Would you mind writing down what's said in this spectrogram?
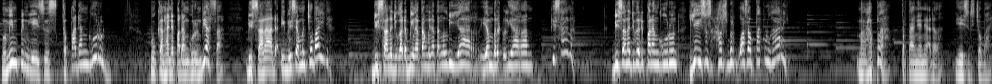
memimpin Yesus ke padang gurun. Bukan hanya padang gurun biasa, di sana ada iblis yang mencobainya di sana juga ada binatang-binatang liar yang berkeliaran di sana. Di sana juga di padang gurun Yesus harus berpuasa 40 hari. Mengapa? Pertanyaannya adalah Yesus dicobai.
